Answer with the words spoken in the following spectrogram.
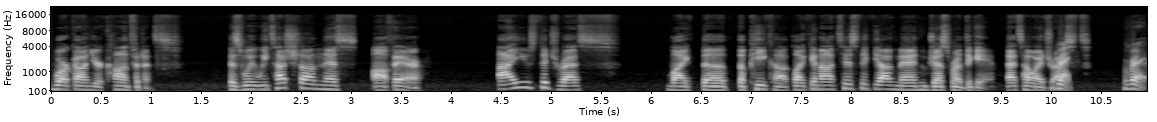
work on your confidence. Because we, we touched on this off air. I used to dress like the the peacock, like an autistic young man who just read the game. That's how I dressed. Right.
